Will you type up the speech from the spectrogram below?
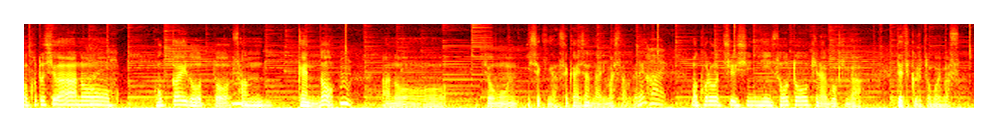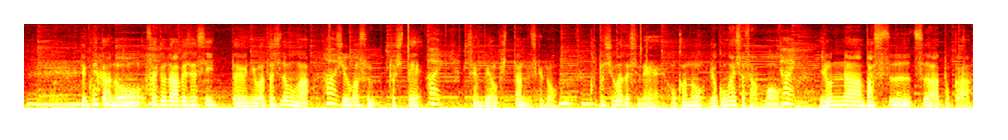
あ、今年はあの、北海道と3県の、うん。あの縄文遺跡が世界遺産になりましたのでね、はい。まあ、これを中心に相当大きな動きが出てくると思います。うん。で今回あの、はい。先ほど安倍先生言ったように私どもがはい。中央バスとしてはい。先鞭を切ったんですけど、うんうん。今年はですね他の旅行会社さんも、はい。いろんなバスツアーとか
